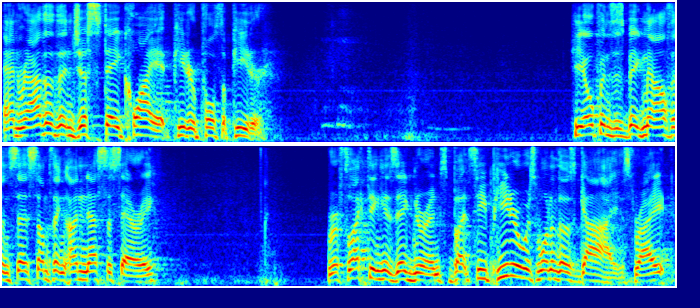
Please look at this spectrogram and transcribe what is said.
And rather than just stay quiet, Peter pulls a Peter. He opens his big mouth and says something unnecessary, reflecting his ignorance. But see, Peter was one of those guys, right?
